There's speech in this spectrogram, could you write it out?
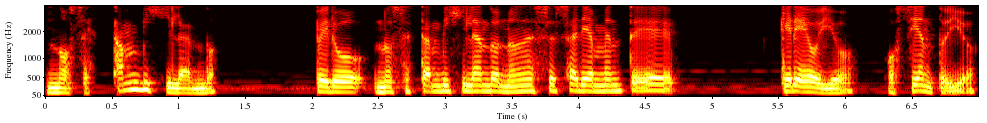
nos están vigilando, pero nos están vigilando no necesariamente, creo yo, o siento yo,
